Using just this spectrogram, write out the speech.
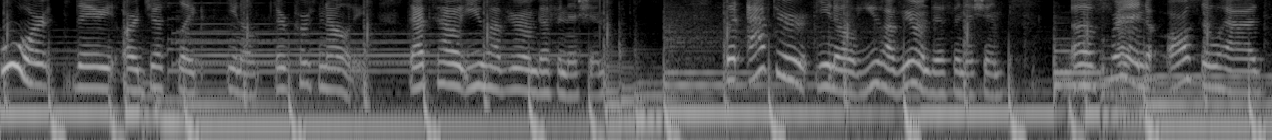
or they are just like, you know, their personalities. That's how you have your own definition. But after, you know, you have your own definition, a friend also has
